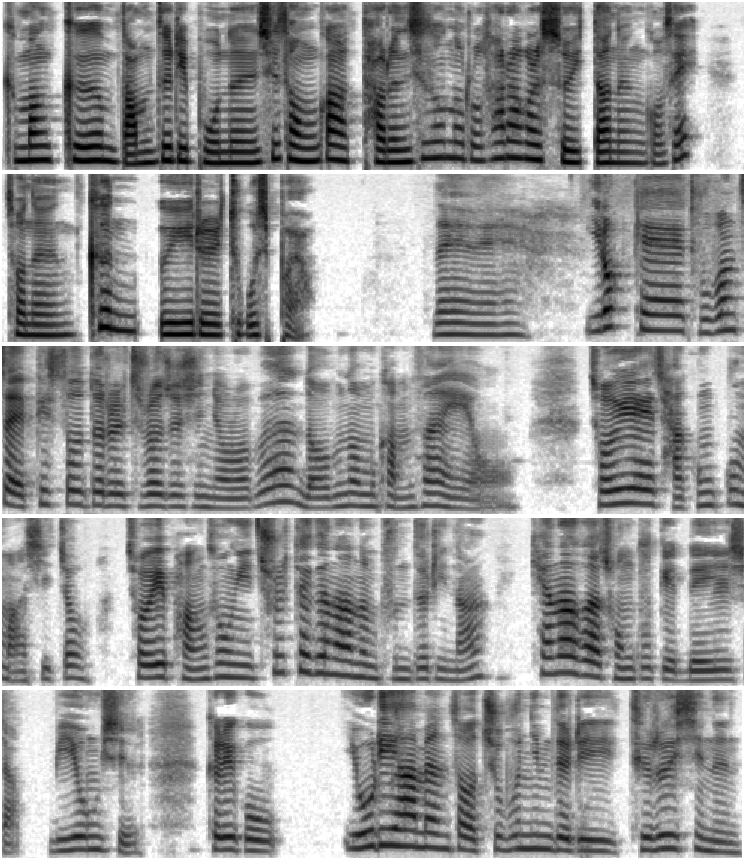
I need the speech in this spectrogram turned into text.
그만큼 남들이 보는 시선과 다른 시선으로 살아갈 수 있다는 것에 저는 큰 의의를 두고 싶어요. 네. 이렇게 두 번째 에피소드를 들어주신 여러분 너무너무 감사해요. 저희의 작은 꿈 아시죠? 저희 방송이 출퇴근하는 분들이나 캐나다 전국의 네일샵, 미용실, 그리고 요리하면서 주부님들이 들으시는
